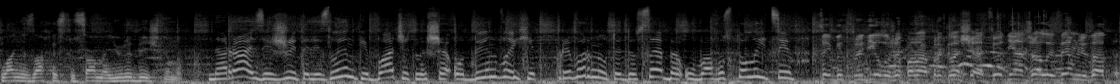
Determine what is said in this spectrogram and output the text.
плані захисту саме юридичному. Наразі жителі Злинки бачать лише один вихід привернути до себе увагу столиці. Цей безпреділ уже пора прекращати. Сьогодні отжали землю, зав-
